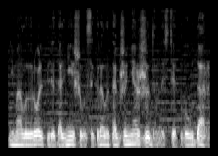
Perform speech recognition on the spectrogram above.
Немалую роль для дальнейшего сыграла также неожиданность этого удара.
